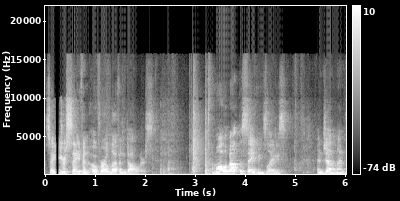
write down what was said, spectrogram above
So you're saving over $11. I'm all about the savings, ladies and gentlemen.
